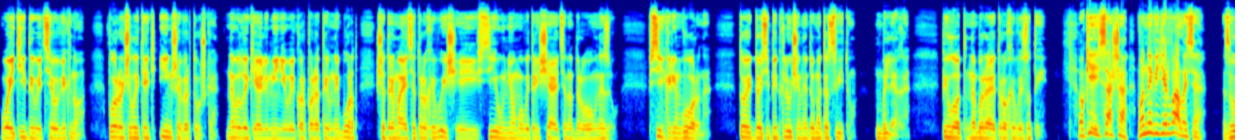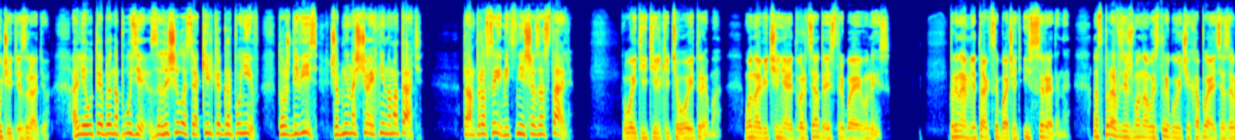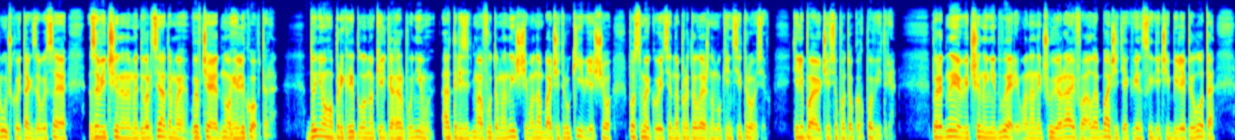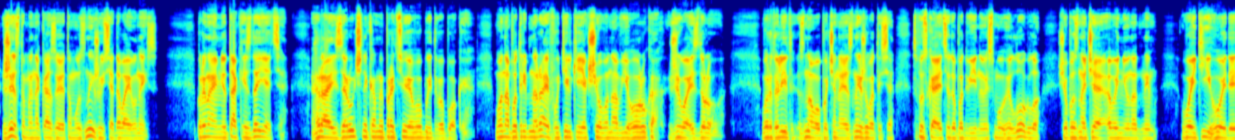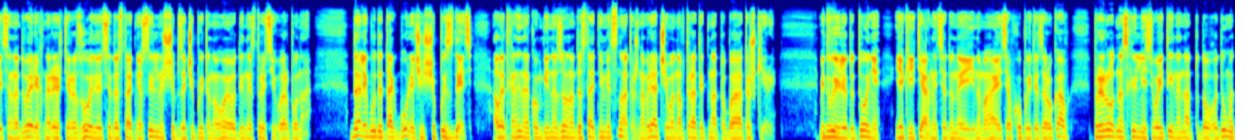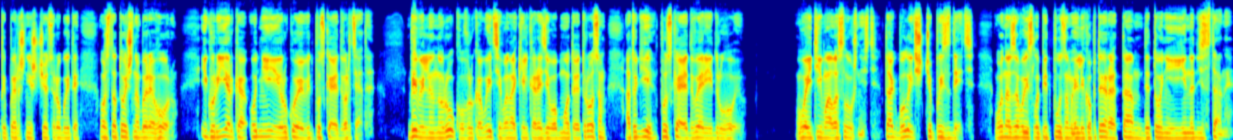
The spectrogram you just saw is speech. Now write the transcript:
Уайті дивиться у вікно. Поруч летить інша вертушка, невеликий алюмінієвий корпоративний борт, що тримається трохи вище, і всі у ньому витріщаються на дорогу внизу. Всі, крім ворона. Той досі підключений до метасвіту. Бляха. Пілот набирає трохи висоти. Окей, Саша, вони відірвалися, звучить із радіо. Але у тебе на пузі залишилося кілька гарпунів, тож дивись, щоб ні на що їх не намотать. Там троси міцніше за сталь. Уайті тільки цього і треба. Вона відчиняє дверцята і стрибає вниз. Принаймні так це бачить із середини. Насправді ж вона, вистрибуючи, хапається за ручку і так зависає за відчиненими дверцятами, вивчає дно гелікоптера. До нього прикріплено кілька гарпунів, а тридцятьма футами нижче вона бачить руків'я, що посмикується на протилежному кінці тросів, тіліпаючись у потоках повітря. Перед нею відчинені двері. Вона не чує райфа, але бачить, як він, сидячи біля пілота, жестами наказує тому знижуйся, давай вниз. Принаймні так і здається. Гра із заручниками працює в обидва боки. Вона потрібна райфу тільки якщо вона в його руках, жива і здорова. Вертоліт знову починає знижуватися, спускається до подвійної смуги логло, що позначає авеню над ним. Войті гойдається на дверях, нарешті розгойдується достатньо сильно, щоб зачепити ногою один із тросів гарпуна. Далі буде так боляче, що пиздець, але тканина комбінезона достатньо міцна, тож навряд чи вона втратить надто багато шкіри. Від вигляду Тоні, який тягнеться до неї і намагається вхопити за рукав, природна схильність войти не надто довго думати, перш ніж щось робити, остаточно бере гору, і кур'єрка однією рукою відпускає дверцята. Вивільнену руку в рукавиці вона кілька разів обмотує тросом, а тоді пускає двері і другою. Войті мала слушність. Так болить, що пиздець. Вона зависла під пузом гелікоптера там, де Тоні її не дістане.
